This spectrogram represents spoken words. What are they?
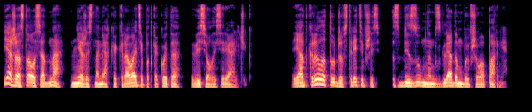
Я же осталась одна, нежесть на мягкой кровати под какой-то веселый сериальчик. Я открыла, тут же встретившись с безумным взглядом бывшего парня.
